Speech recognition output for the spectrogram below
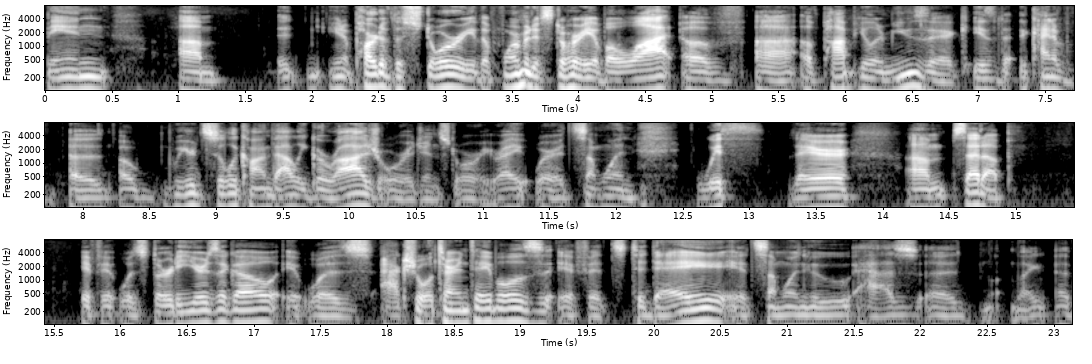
been um, you know part of the story the formative story of a lot of uh, of popular music is the, kind of a, a weird silicon valley garage origin story right? Where it's someone with their um, setup. If it was 30 years ago it was actual turntables. If it's today it's someone who has a like a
